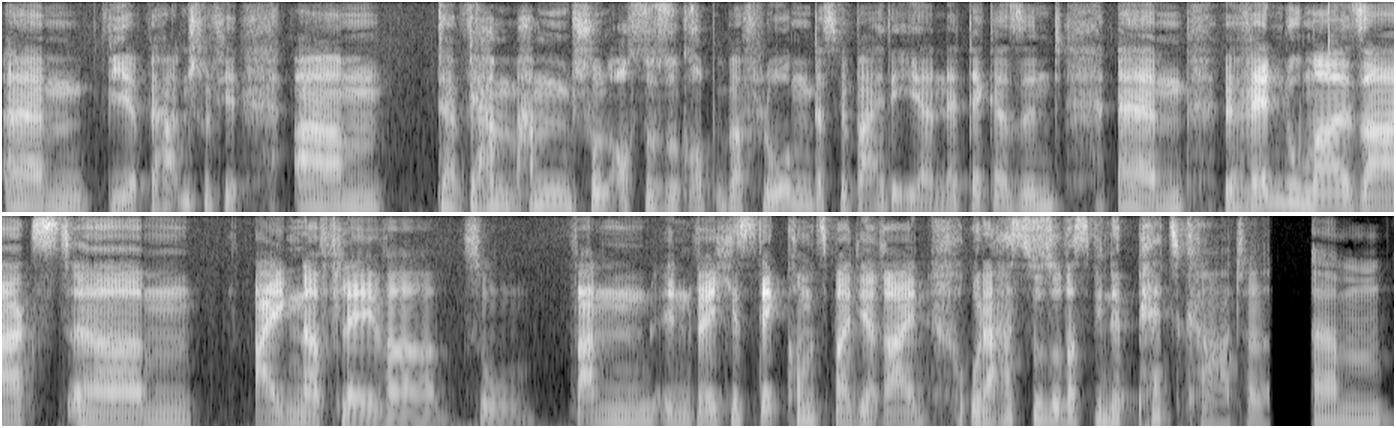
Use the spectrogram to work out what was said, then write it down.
Ähm, wir, wir hatten schon viel. Ähm, da, wir haben, haben schon auch so, so grob überflogen, dass wir beide eher Nettdecker sind. Ähm, wenn du mal sagst, ähm, eigener Flavor, so wann, in welches Deck kommt es bei dir rein? Oder hast du sowas wie eine Pet-Karte? Ähm,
